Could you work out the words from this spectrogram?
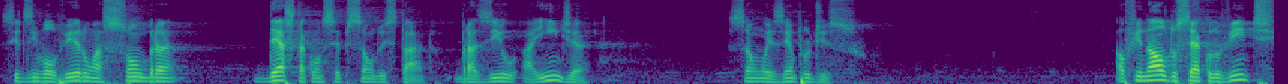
se desenvolveram à sombra desta concepção do Estado. O Brasil, a Índia, são um exemplo disso. Ao final do século XX,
